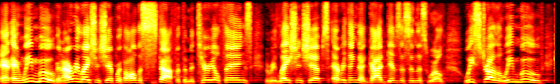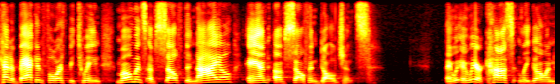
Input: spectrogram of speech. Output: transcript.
And, and we move in our relationship with all the stuff, with the material things, the relationships, everything that God gives us in this world. We struggle. We move kind of back and forth between moments of self denial and of self indulgence. And we, and we, are constantly going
